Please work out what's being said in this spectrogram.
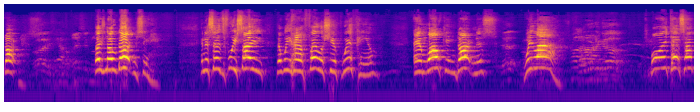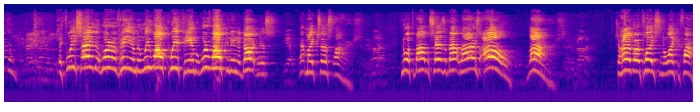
darkness. There's no darkness in Him. And it says if we say that we have fellowship with Him and walk in darkness, we lie. Boy, ain't that something? If we say that we're of Him and we walk with Him, but we're walking in the darkness, that makes us liars. You know what the Bible says about liars? All liars shall have our place in the lake of fire.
